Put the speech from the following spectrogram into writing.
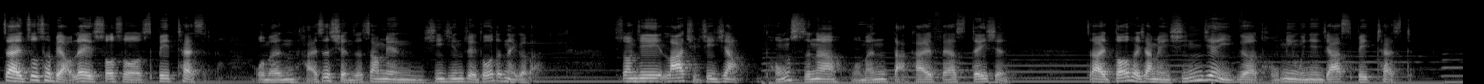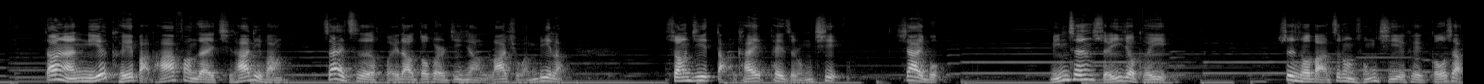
在注册表内搜索 Speed Test，我们还是选择上面星星最多的那个吧。双击拉取镜像，同时呢，我们打开 File Station，在 Docker 下面新建一个同名文件夹 Speed Test。当然，你也可以把它放在其他地方。再次回到 Docker 镜像，拉取完毕了，双击打开配置容器。下一步，名称随意就可以，顺手把自动重启也可以勾上，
